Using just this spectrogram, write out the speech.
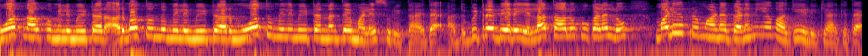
ಮೂವತ್ನಾಲ್ಕು ಮಿಲಿಮೀಟರ್, ಅರವತ್ತೊಂದು ಮಿಲಿಮೀಟರ್, ಮೂವತ್ತು ಮಿಲಿಮೀಟರ್ನಂತೆ ಮಳೆ ಸುರಿತಾ ಇದೆ. ಅದು ಬಿಟ್ಟರೆ ಬೇರೆ ಎಲ್ಲ ತಾಲೂಕುಗಳಲ್ಲೂ ಮಳೆಯ ಪ್ರಮಾಣ ಗಣನೀಯವಾಗಿ ಇಳಿಕೆಯಾಗಿದೆ.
